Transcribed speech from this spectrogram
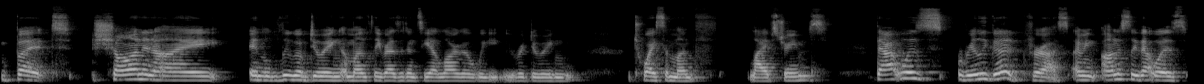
but Sean and I, in lieu of doing a monthly residency at Largo, we, we were doing twice a month live streams. That was really good for us. I mean, honestly, that was,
